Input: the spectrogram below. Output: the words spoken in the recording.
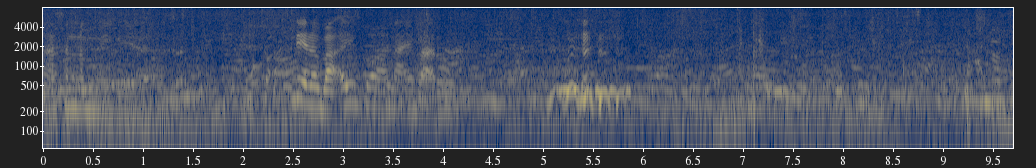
Ah, seneng iki ya. Lho Mbak iku anake Mbak Ruth. Thank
